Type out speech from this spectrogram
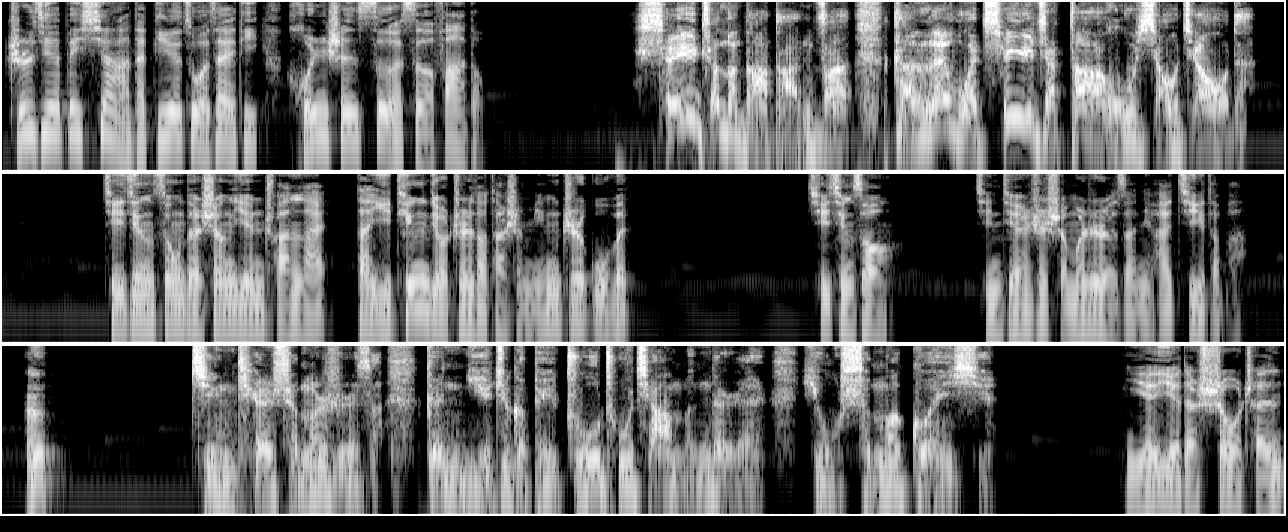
直接被吓得跌坐在地，浑身瑟瑟发抖。谁这么大胆子，敢来我戚家大呼小叫的？齐青松的声音传来，但一听就知道他是明知故问。齐青松，今天是什么日子？你还记得吧？嗯。今天什么日子，跟你这个被逐出家门的人有什么关系？爷爷的寿辰，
